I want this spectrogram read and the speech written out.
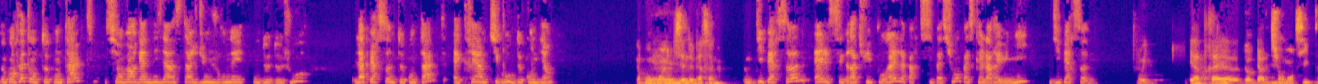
Donc en fait, on te contacte. Si on veut organiser un stage d'une journée ou de deux jours, la personne te contacte, elle crée un petit groupe de combien? Au moins une dizaine de personnes. Donc 10 personnes, elle, c'est gratuit pour elle la participation parce qu'elle a réuni 10 personnes. Oui. Et après, euh, de regarder sur mon site,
